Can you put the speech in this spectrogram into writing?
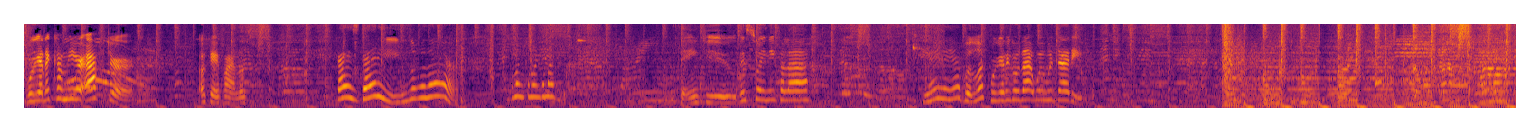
We're gonna come here after. Okay, fine, let's. Guys, daddy, he's over there. Come on, come on, come on. Thank you. This way, Nicola. Yeah, yeah, yeah, but look, we're gonna go that way with daddy. Yes.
